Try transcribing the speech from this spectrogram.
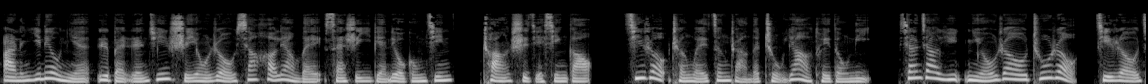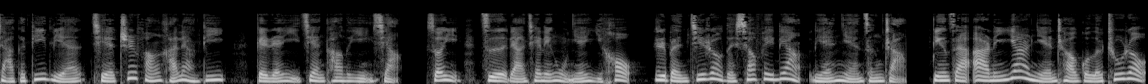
二零一六年日本人均食用肉消耗量为三十一点六公斤，创世界新高。鸡肉成为增长的主要推动力。相较于牛肉、猪肉，鸡肉价格低廉且脂肪含量低，给人以健康的印象。所以，自两千零五年以后。日本鸡肉的消费量连年增长，并在二零一二年超过了猪肉，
